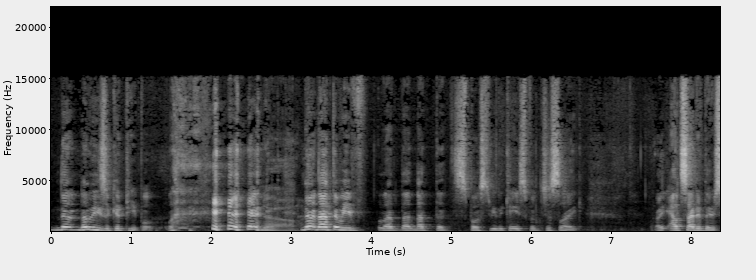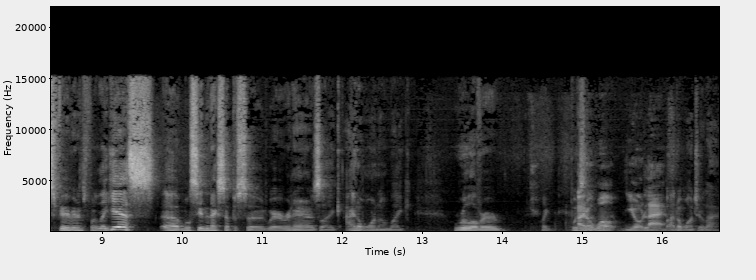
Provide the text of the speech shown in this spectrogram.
no, none of these are good people. No, not not that we've not, not, not that's supposed to be the case but just like like outside of their sphere of influence like yes um, we'll see in the next episode where Rhaenyra is like I don't want to like rule over like I don't want your life. I don't want your life.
